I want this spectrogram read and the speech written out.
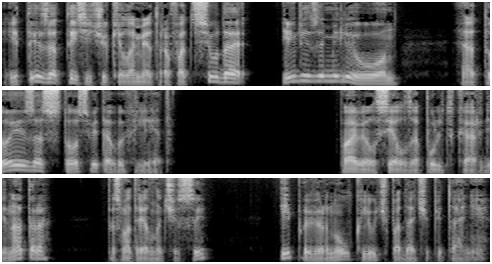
и ты за тысячу километров отсюда или за миллион, а то и за сто световых лет. Павел сел за пульт координатора, посмотрел на часы и повернул ключ подачи питания.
